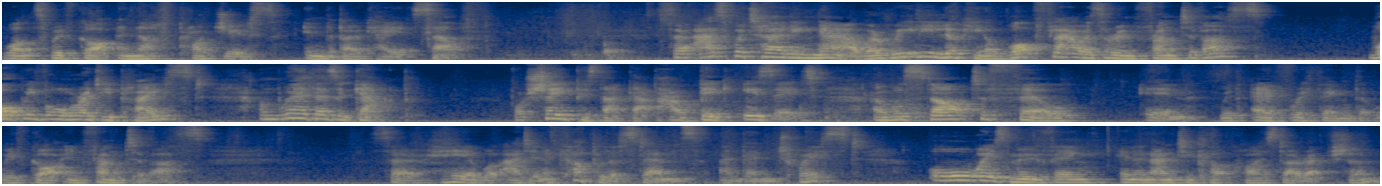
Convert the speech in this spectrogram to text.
once we've got enough produce in the bouquet itself. So as we're turning now, we're really looking at what flowers are in front of us, what we've already placed, and where there's a gap. What shape is that gap? How big is it? And we'll start to fill in with everything that we've got in front of us. So here we'll add in a couple of stems and then twist, always moving in an anti-clockwise direction.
